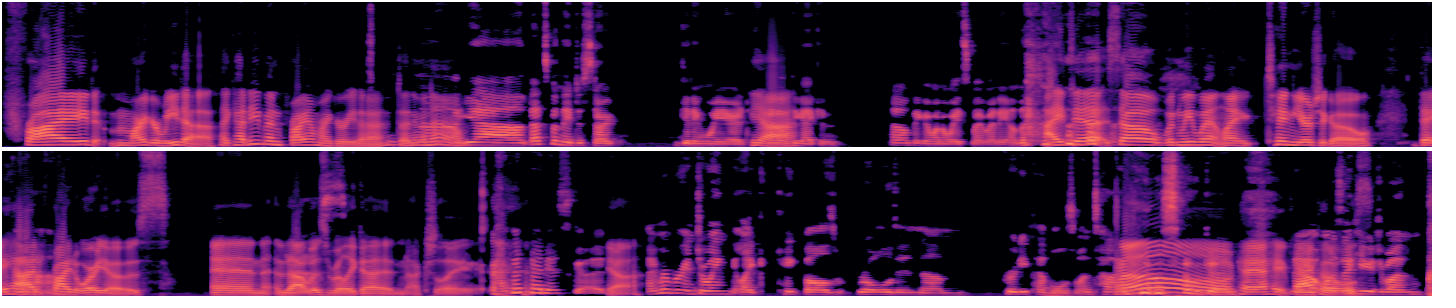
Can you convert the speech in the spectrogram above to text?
fried margarita. Like, how do you even fry a margarita? Don't even know. Yeah, that's when they just start getting weird. Yeah, I don't think I can. I don't think I want to waste my money on that. I did. So when we went like ten years ago, they had Uh-huh. fried Oreos, and that was really good, actually. I bet that is good. yeah. I remember enjoying like cake balls rolled in um, fruity pebbles one time. Oh, so good. okay. I hate fruity That pebbles. was a huge one.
